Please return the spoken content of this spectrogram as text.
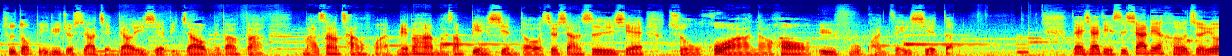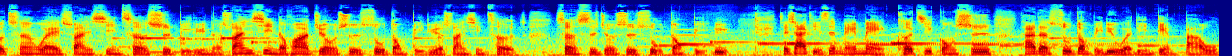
速动比率就是要减掉一些比较没办法马上偿还、没办法马上变现的哦，就像是一些存货啊，然后预付款这一些的。在下一题是下列何者又称为酸性测试比率呢？酸性的话就是速动比率的酸性测测试就是速动比率。在下一题是美美科技公司，它的速动比率为零点八五，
